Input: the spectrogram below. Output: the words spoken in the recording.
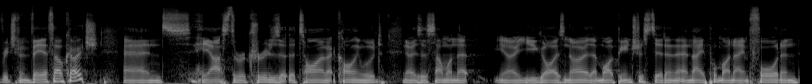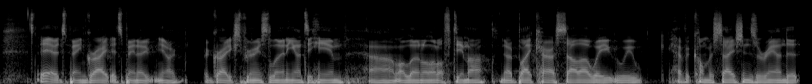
Richmond VFL coach, and he asked the recruiters at the time at Collingwood, you know, is there someone that you know you guys know that might be interested, and, and they put my name forward, and yeah, it's been great. It's been a you know a great experience learning under him. Um, I learned a lot off Dimmer. You know, Blake Caracella, we we have conversations around it.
